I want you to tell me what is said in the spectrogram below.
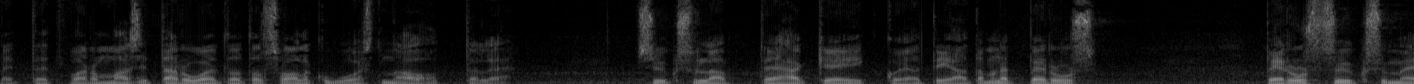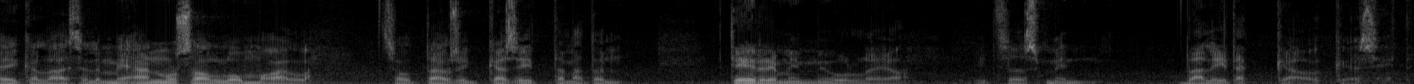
että, että varmaan sitä ruvetaan tuossa alkuvuodesta nauhoittelemaan. Syksyllä tehdään keikkoja, ihan tämmöinen perus, perussyksy meikäläiselle. Mehän osaa lomailla. Se on täysin käsittämätön termi minulle ja itse asiassa välitäkään oikein siitä.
